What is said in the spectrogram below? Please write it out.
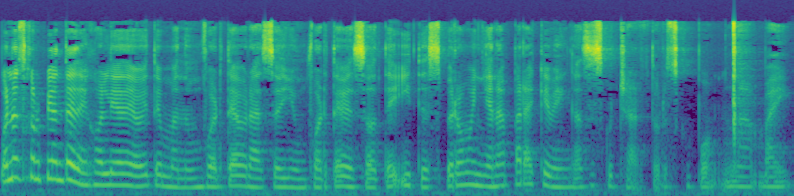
Bueno, Escorpión, te dejo el día de hoy. Te mando un fuerte abrazo y un fuerte besote y te espero mañana para que vengas a escuchar tu horóscopo. Bye.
